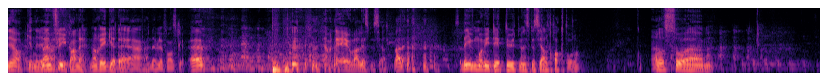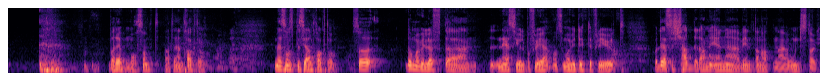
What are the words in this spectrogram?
en men fly kan de. Men rygge, det, det blir for vanskelig. Eh, ja, men det er jo veldig spesielt. Så de må vi dytte ut med en spesiell traktor, da. Og så eh, Var det morsomt at det er en traktor? Med en sånn spesiell traktor. Så da må vi løfte neshjulet på flyet, og så må vi dytte flyet ut. Og det som skjedde denne ene vinternatten, er onsdag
